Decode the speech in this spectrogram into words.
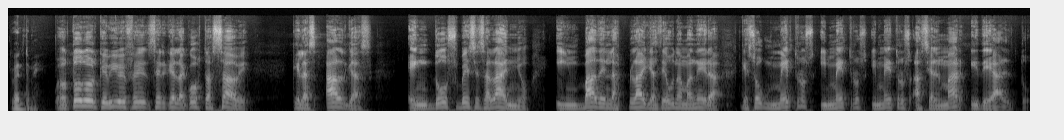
Cuéntame. Bueno, todo el que vive cerca de la costa sabe que las algas en dos veces al año invaden las playas de una manera que son metros y metros y metros hacia el mar y de alto,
